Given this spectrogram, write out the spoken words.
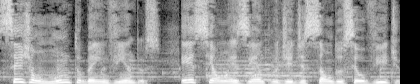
Sejam muito bem-vindos. Esse é um exemplo de edição do seu vídeo.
